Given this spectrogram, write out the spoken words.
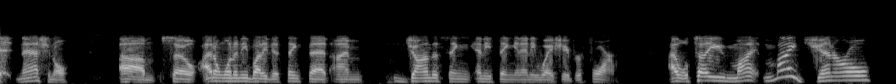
national. Um, so I don't want anybody to think that I'm jaundicing anything in any way, shape, or form. I will tell you my my general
